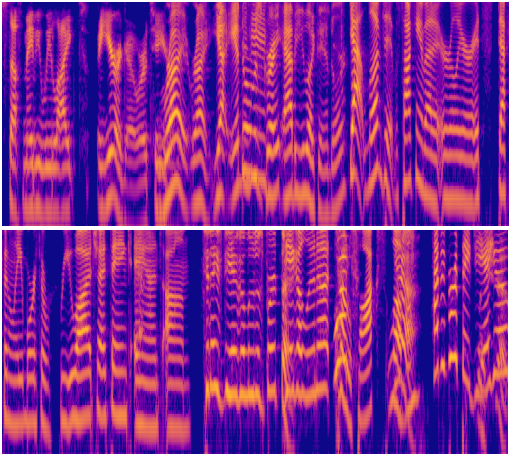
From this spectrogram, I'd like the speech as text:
stuff maybe we liked a year ago or two years Right, ago. right. Yeah, Andor was Mhm. great. Abby, you liked Andor. Yeah, loved it. Was talking about it earlier. It's definitely worth a rewatch, I think. And um, Today's Diego Luna's birthday. Diego Luna, What? total fox, love Yeah. him. Happy birthday, Diego!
